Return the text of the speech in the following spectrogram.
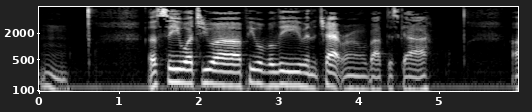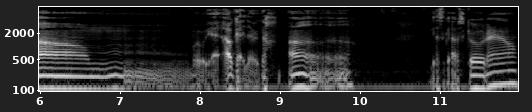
Hmm. Let's see what you, uh, people believe in the chat room about this guy. Um, where we at? Okay, there we go. Uh, guess I gotta scroll down.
